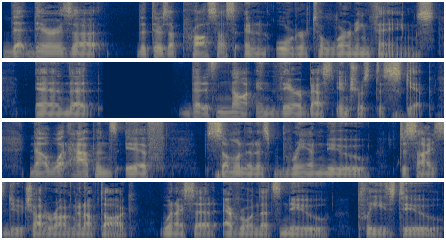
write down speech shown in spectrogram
that there is a that there's a process and an order to learning things and that that it's not in their best interest to skip. Now, what happens if someone that is brand new decides to do chaturanga and up dog when I said everyone that's new, please do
